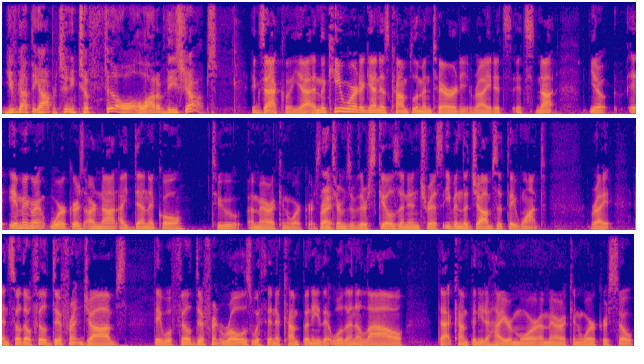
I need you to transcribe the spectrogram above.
you've got the opportunity to fill a lot of these jobs. Exactly. Yeah, and the key word again is complementarity, right? It's it's not you know i- immigrant workers are not identical to American workers in terms of their skills and interests, even the jobs that they want, right? And so they'll fill different jobs. They will fill different roles within a company that will then allow that company to hire more American workers. So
